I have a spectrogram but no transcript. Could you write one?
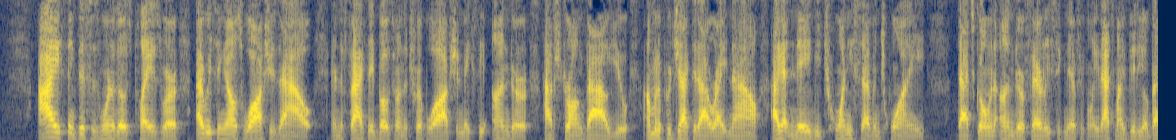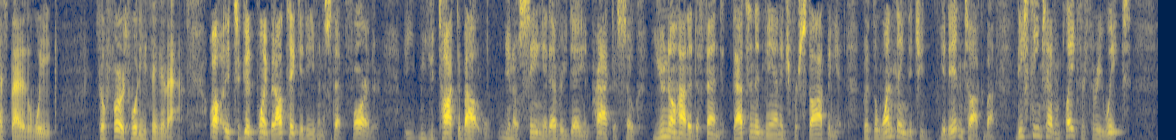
I think this is one of those plays where everything else washes out and the fact they both run the triple option makes the under have strong value. I'm going to project it out right now. I got Navy 27-20. That's going under fairly significantly. That's my video best bet of the week. So first, what do you think of that? Well, it's a good point, but I'll take it even a step farther. You, talked about you know seeing it every day in practice, so you know how to defend it. That's an advantage for stopping it. But the one thing that you, you didn't talk about, these teams haven't played for three weeks.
